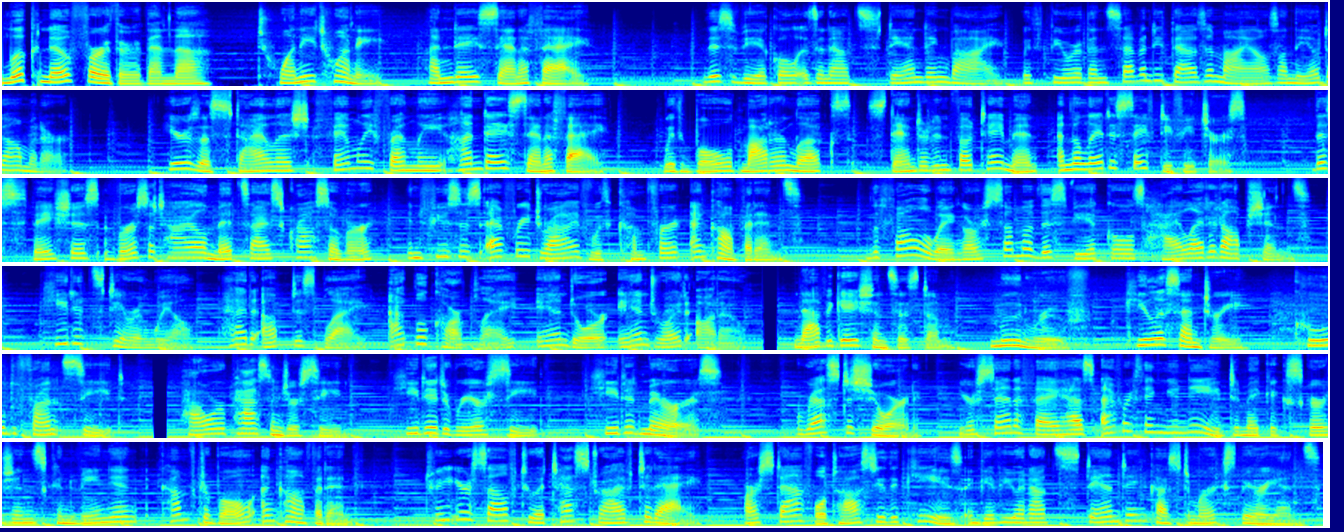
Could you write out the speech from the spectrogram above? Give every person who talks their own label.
Speaker 1: Look no further than the 2020 Hyundai Santa Fe. This vehicle is an outstanding buy with fewer than 70,000 miles on the odometer. Here's a stylish, family-friendly Hyundai Santa Fe with bold modern looks, standard infotainment, and the latest safety features. This spacious, versatile midsize crossover infuses every drive with comfort and confidence. The following are some of this vehicle's highlighted options. Heated steering wheel, head-up display, Apple CarPlay and or Android Auto, navigation system, moonroof, keyless entry, cooled front seat, power passenger seat, heated rear seat, heated mirrors. Rest assured, your Santa Fe has everything you need to make excursions convenient, comfortable, and confident. Treat yourself to a test drive today. Our staff will toss you the keys and give you an outstanding customer experience.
